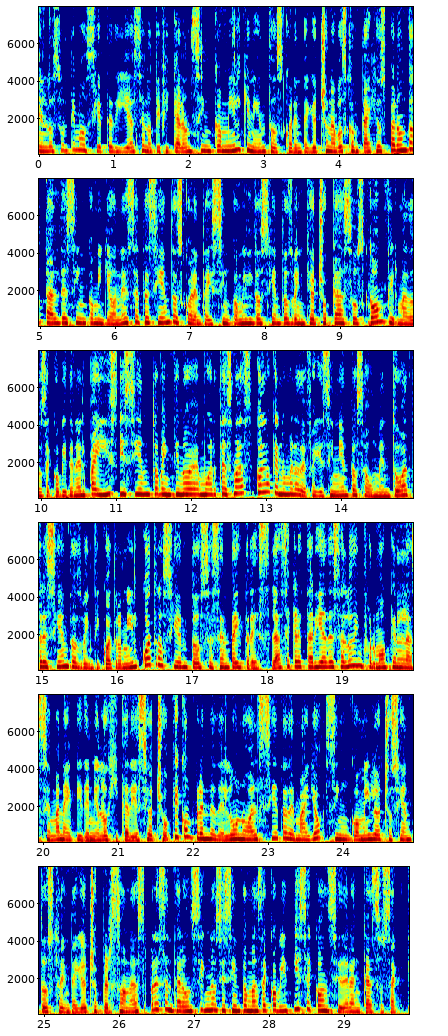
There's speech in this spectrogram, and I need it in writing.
En los últimos siete días se notificaron 5.548 nuevos contagios para un total de 5.745.228 casos confirmados de COVID en el país y 129 muertes más, con lo que el número de fallecimientos aumentó a 324.463. La Secretaría de Salud informó que en la semana epidemiológica 18, que comprende del 1 al 7 de mayo, 5.838 personas presentaron signos y síntomas de COVID y se consideran casos activos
